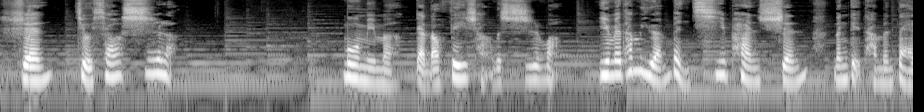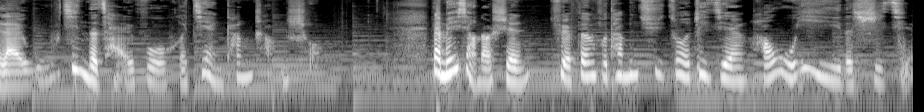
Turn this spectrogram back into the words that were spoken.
神就消失了。牧民们感到非常的失望。因为他们原本期盼神能给他们带来无尽的财富和健康长寿，但没想到神却吩咐他们去做这件毫无意义的事情。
